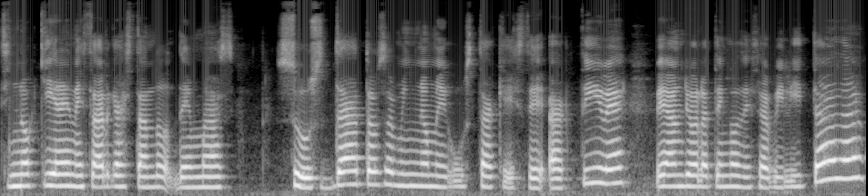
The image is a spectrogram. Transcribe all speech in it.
si no quieren estar gastando de más sus datos. A mí no me gusta que se active. Vean, yo la tengo deshabilitada.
